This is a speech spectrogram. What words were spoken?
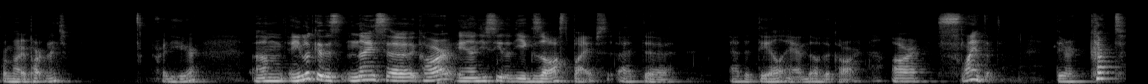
from my apartment, right here. Um, and you look at this nice uh, car and you see that the exhaust pipes at the, at the tail end of the car are slanted. They're cut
